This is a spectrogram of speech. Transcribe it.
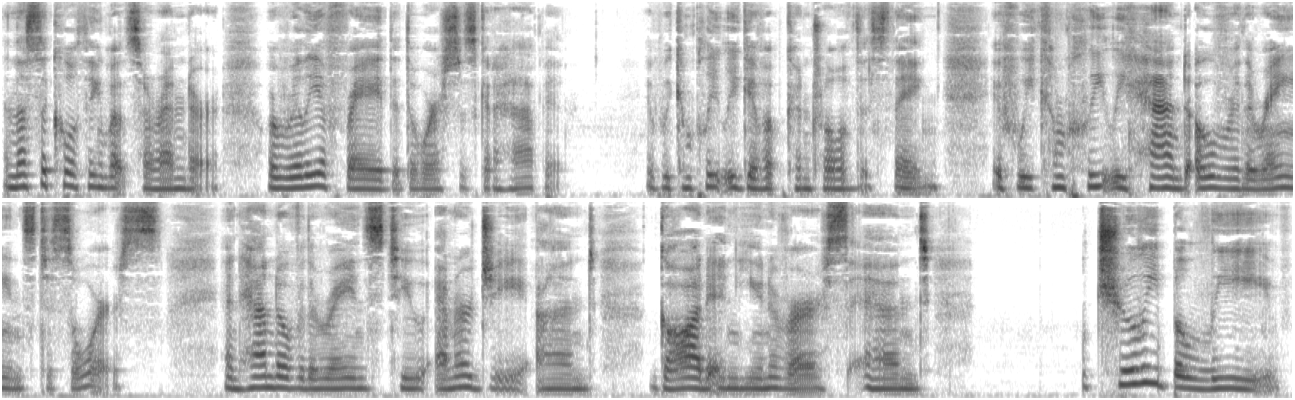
And that's the cool thing about surrender. We're really afraid that the worst is going to happen if we completely give up control of this thing, if we completely hand over the reins to source and hand over the reins to energy and God and universe and truly believe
